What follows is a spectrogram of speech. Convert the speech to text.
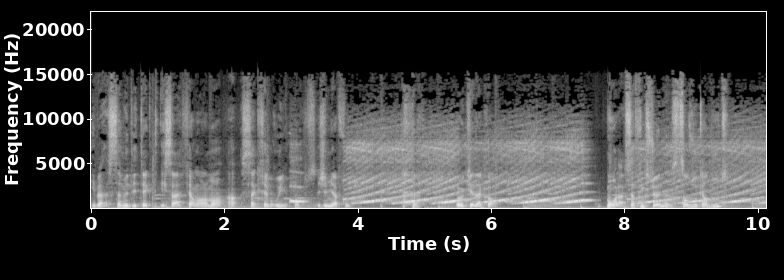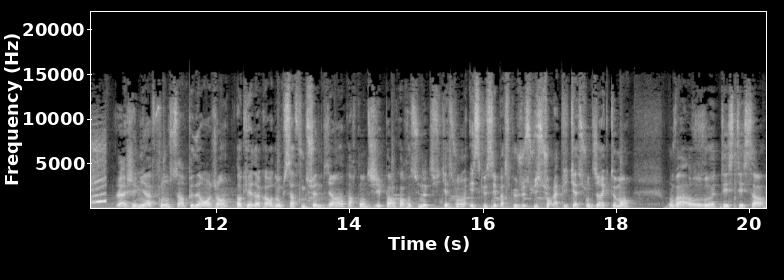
eh ben, ça me détecte et ça va faire normalement un sacré bruit en plus. J'ai mis à fond. Ok d'accord. Bon voilà ça fonctionne sans aucun doute Là j'ai mis à fond, c'est un peu dérangeant. Ok d'accord, donc ça fonctionne bien. Par contre, j'ai pas encore reçu de notification. Est-ce que c'est parce que je suis sur l'application directement? On va retester ça.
